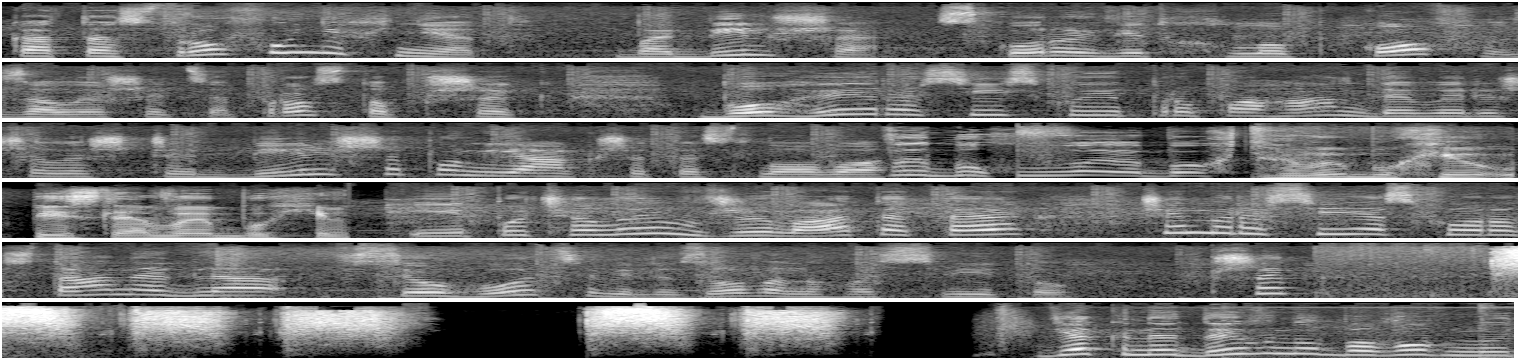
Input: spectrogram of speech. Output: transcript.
Катастроф у них нет. Ба більше скоро від хлопков залишиться просто пшик. Боги російської пропаганди вирішили ще більше пом'якшити слово Вибух, вибух. Вибухи після вибухів. і почали вживати те, чим Росія скоро стане для всього цивілізованого світу. Пшик. Як не дивно, бавовну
